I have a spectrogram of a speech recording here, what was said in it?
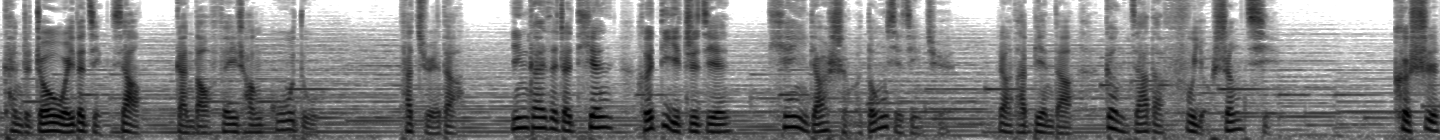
看着周围的景象，感到非常孤独。她觉得，应该在这天和地之间添一点什么东西进去，让它变得更加的富有生气。可是，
